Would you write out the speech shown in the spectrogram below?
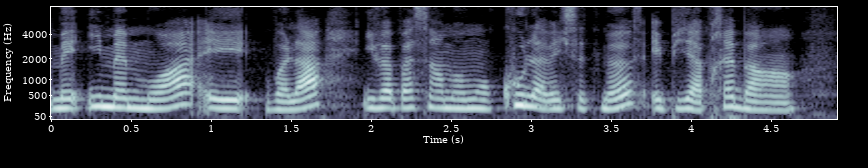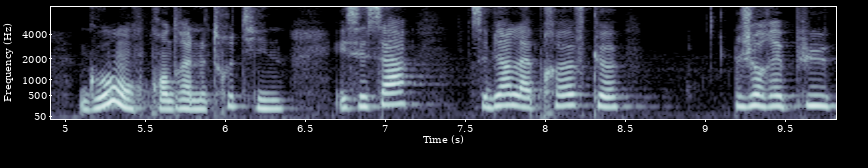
Mais il m'aime moi et voilà, il va passer un moment cool avec cette meuf. Et puis après, ben, go, on reprendra notre routine. Et c'est ça, c'est bien la preuve que j'aurais pu,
